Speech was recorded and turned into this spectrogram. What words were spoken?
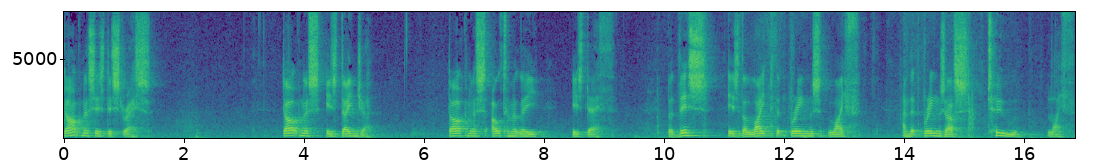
Darkness is distress. Darkness is danger. Darkness ultimately is death. But this is the light that brings life and that brings us to life.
